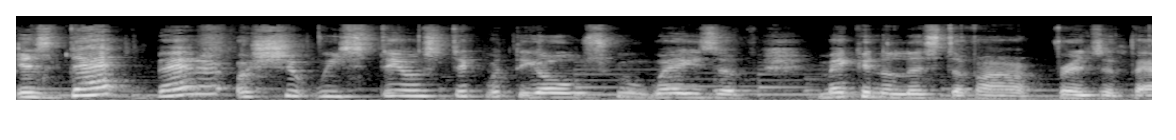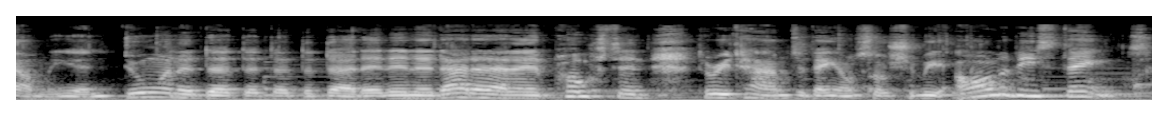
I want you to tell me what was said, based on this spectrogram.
is that better or should we still stick with the old school ways of making a list of our friends and family and doing a da da da da da and da da da and posting three times a day on social media? All of these things.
